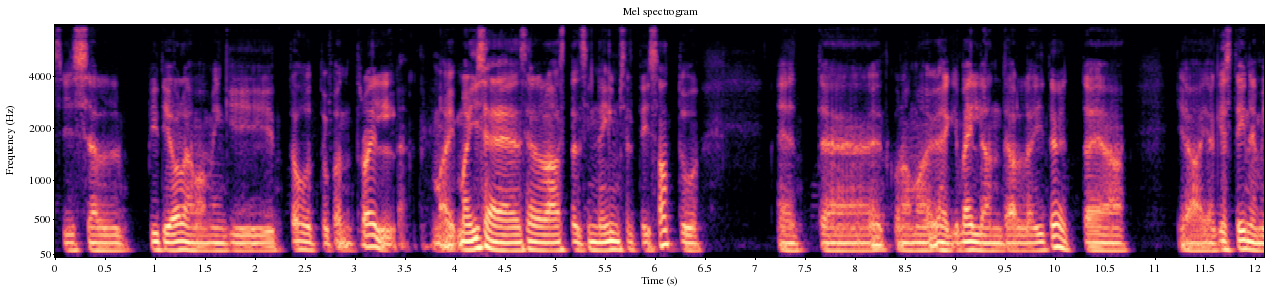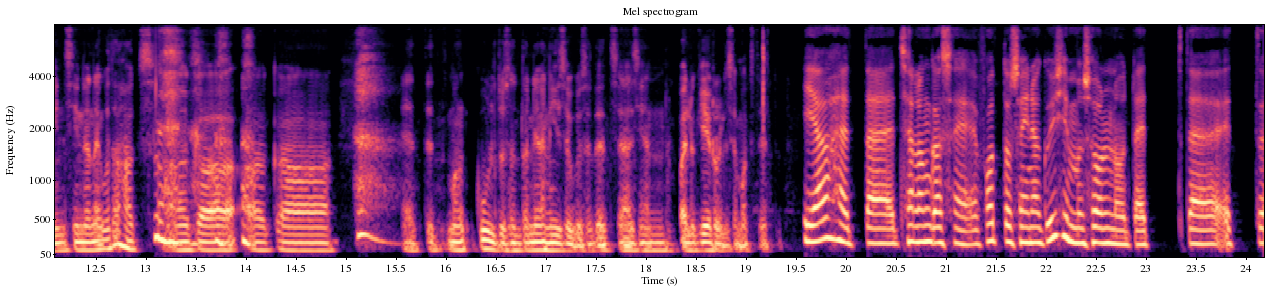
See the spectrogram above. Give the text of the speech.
siis seal pidi olema mingi tohutu kontroll. ma, ma ise sellel aastal sinna ilmselt ei satu. et, äh, et kuna ma ühegi väljaande alla ei tööta ja, ja, ja kes teine mind sinna nagu tahaks, aga, aga et, et kuuldused on jah niisugused, et see asi on palju keerulisemaks tehtud. jah, et, et seal on ka see fotoseina küsimus olnud, et, et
